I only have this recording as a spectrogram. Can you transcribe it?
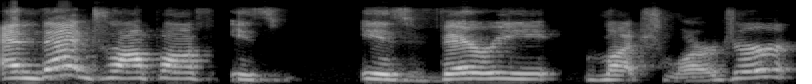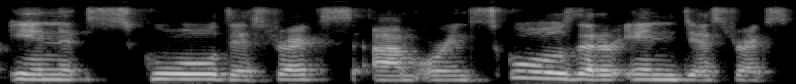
And that drop off is is very much larger in school districts um, or in schools that are in districts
